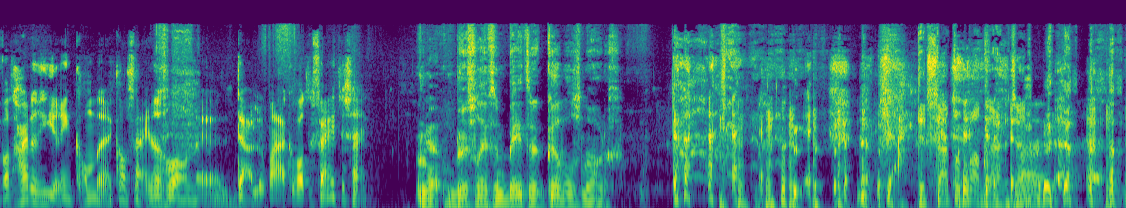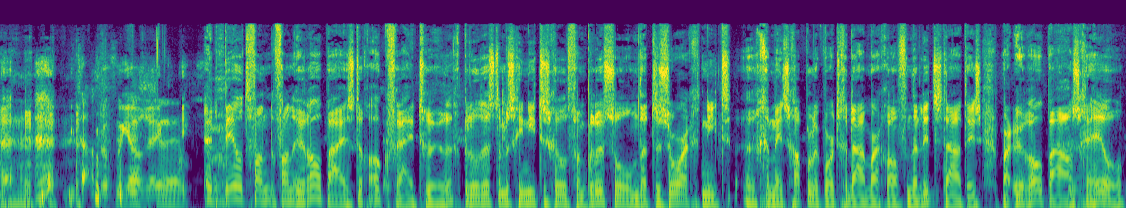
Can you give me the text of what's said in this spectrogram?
wat harder hierin kan, kan zijn. En gewoon duidelijk maken wat de feiten zijn. Ja, Brussel heeft een betere Goebbels nodig. Dit staat op band, Arjan. Die laten we voor jou Dus, eh, rekenen. Het beeld van, van Europa is toch ook vrij treurig? Ik bedoel, dat is dan misschien niet de schuld van Brussel... omdat de zorg niet eh, gemeenschappelijk wordt gedaan... maar gewoon van de lidstaat is. Maar Europa als geheel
